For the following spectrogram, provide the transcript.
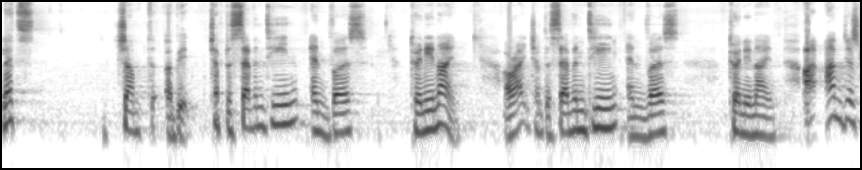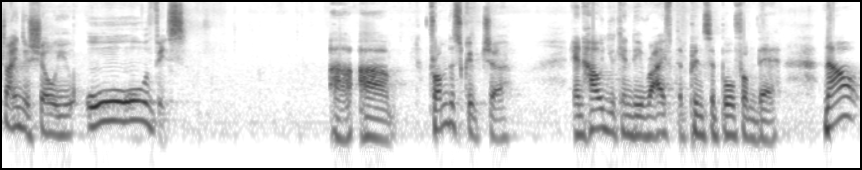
Let's jump a bit. Chapter 17 and verse 29. All right, chapter 17 and verse 29. I, am just trying to show you all this uh, uh, from the scripture and how you can derive the principle from there. Now,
